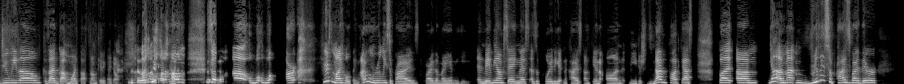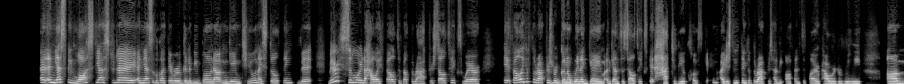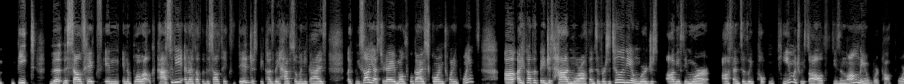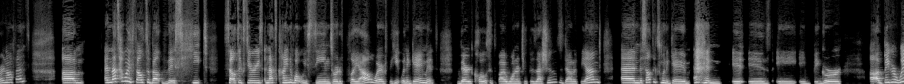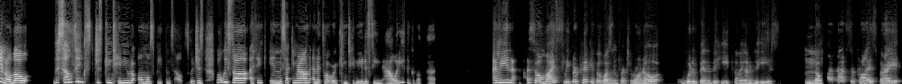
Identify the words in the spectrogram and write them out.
Do we though? Because I've got more thoughts. No, I'm kidding. I don't. um, so, uh, what, what are? Here's my whole thing. I'm really surprised by the Miami Heat, and maybe I'm saying this as a ploy to get Nekias Duncan on the Dishes Dimes podcast. But um, yeah, I'm, I'm really surprised by their. And, and yes, they lost yesterday, and yes, it looked like they were going to be blown out in Game Two. And I still think that very similar to how I felt about the Raptors Celtics, where it felt like if the Raptors were going to win a game against the Celtics, it had to be a close game. I just didn't think that the Raptors had the offensive firepower to really um, beat the the Celtics in in a blowout capacity, and I thought that the Celtics did just because they have so many guys, like we saw yesterday, multiple guys scoring twenty points. Uh, I thought that they just had more offensive versatility and were just obviously more offensively potent team, which we saw all season long. They were top four in offense. Um, and that's how I felt about this Heat Celtic series, and that's kind of what we've seen sort of play out. Where if the Heat win a game, it's very close; it's by one or two possessions down at the end, and the Celtics win a game, and it is a a bigger a bigger win. Although the Celtics just continue to almost beat themselves, which is what we saw, I think, in the second round, and it's what we're continue to see now. What do you think about that? I mean, so my sleeper pick, if it wasn't for Toronto, would have been the Heat coming out of the East. Mm. So I'm not surprised, but I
